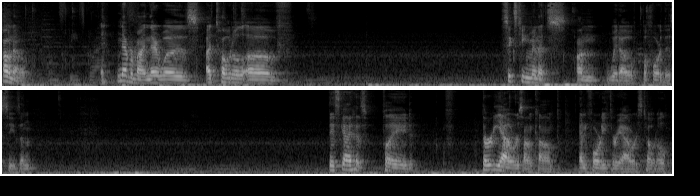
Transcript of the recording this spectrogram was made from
Oh no, eh, grounds. never mind. There was a total of 16 minutes on Widow before this season. This guy has played 30 hours on comp and 43 hours total.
